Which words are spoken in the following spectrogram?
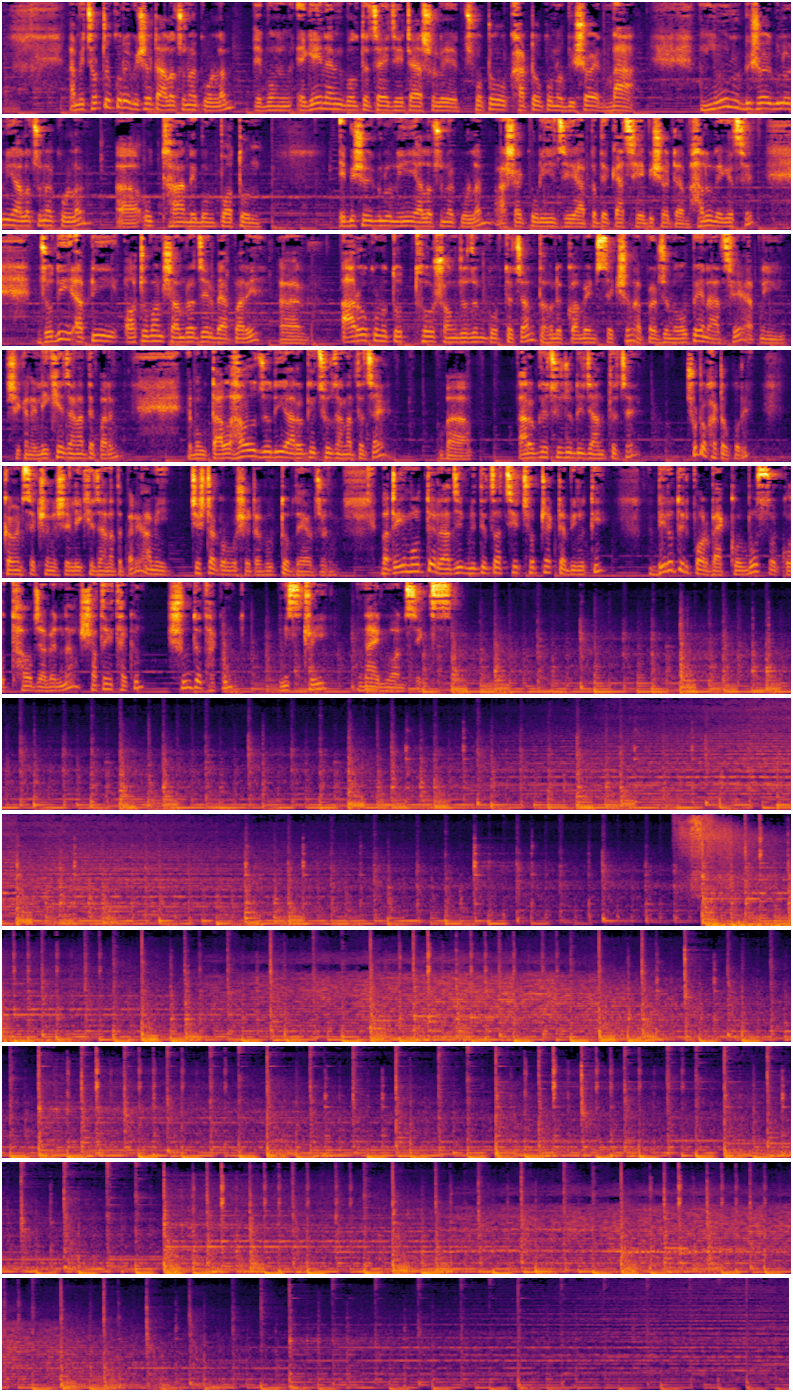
আমি ছোট্ট করে বিষয়টা আলোচনা করলাম এবং এগেইন আমি বলতে চাই যে এটা আসলে ছোট খাটো কোনো বিষয় না। মূল বিষয়গুলো নিয়ে আলোচনা করলাম উত্থান এবং পতন এই বিষয়গুলো নিয়ে আলোচনা করলাম। আশা করি যে আপনাদের কাছে বিষয়টা ভালো লেগেছে। যদি আপনি অটোমান সাম্রাজ্যের ব্যাপারে আর আরও কোনো তথ্য সংযোজন করতে চান, তাহলে কমেন্ট সেকশন আপনার জন্য ওপেন আছে, আপনি সেখানে লিখে জানাতে পারেন। এবং তালহাও যদি আরও কিছু জানাতে চায় বা আরও কিছু যদি জানতে চায়, ছোটখাটো করে কমেন্ট সেকশনে সে লিখে জানাতে পারে, আমি চেষ্টা করব সেটার উত্তর দেওয়ার জন্য। বাট এই মুহূর্তে রাজীব নিতে চাচ্ছি ছোট্ট একটা বিরতি। বিরতির পর ব্যাক করব সো কোথাও যাবেন না, সাথেই থাকুন, শুনতে থাকুন মিস্ট্রি নাইন ওয়ান সিক্স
